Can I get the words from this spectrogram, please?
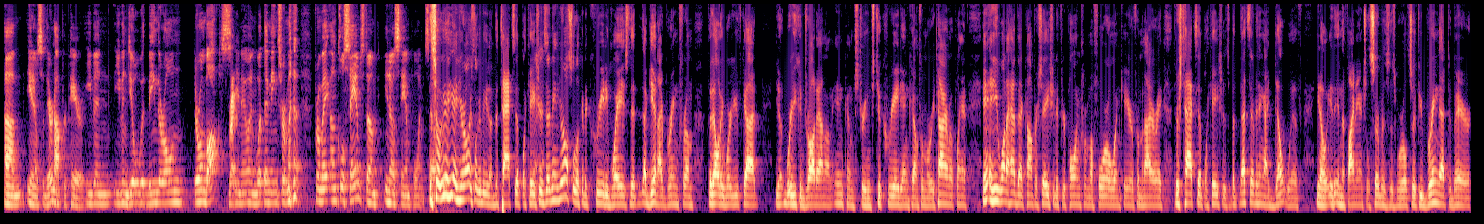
um, you know, so they're not prepared. Even even deal with being their own their own boss, Right. you know, and what that means from from a Uncle Sam stump, you know, standpoint. So, So yeah, and you're always looking at you know, the tax implications. I mean, you're also looking at creative ways that again I bring from Fidelity, where you've got you know where you can draw down on income streams to create income from a retirement plan, and, and you want to have that conversation if you're pulling from a 401k or from an IRA. There's tax implications, but that's everything I dealt with. You know, in, in the financial services world. So if you bring that to bear,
